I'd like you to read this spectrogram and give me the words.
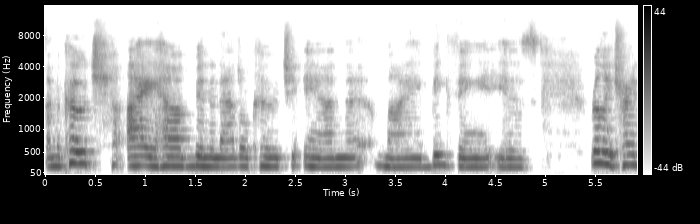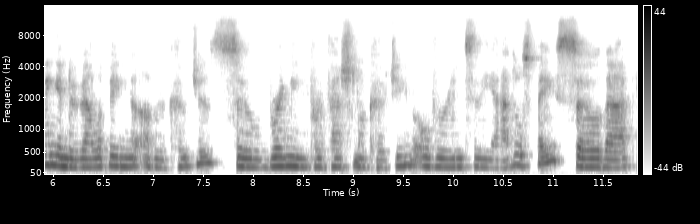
I'm a coach. I have been an agile coach, and my big thing is really training and developing other coaches. So bringing professional coaching over into the agile space so that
